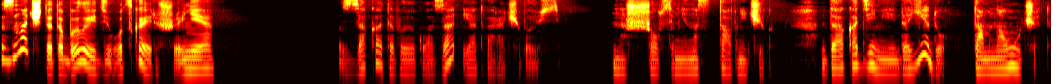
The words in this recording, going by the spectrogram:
Значит, это было идиотское решение. Закатываю глаза и отворачиваюсь. Нашелся мне наставничек. До академии доеду, там научат.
